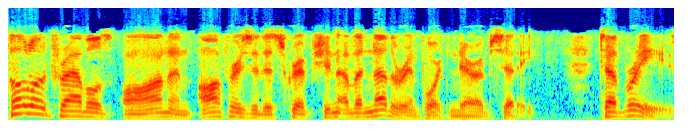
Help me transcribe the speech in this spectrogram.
Polo travels on and offers a description of another important Arab city, Tabriz,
